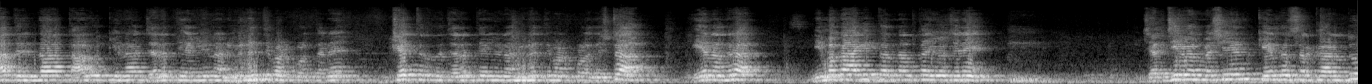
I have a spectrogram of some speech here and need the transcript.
ಆದ್ದರಿಂದ ತಾಲೂಕಿನ ಜನತೆಯಲ್ಲಿ ನಾನು ವಿನಂತಿ ಮಾಡಿಕೊಳ್ತೇನೆ, ಕ್ಷೇತ್ರದ ಜನತೆಯಲ್ಲಿ ನಾನು ವಿನಂತಿ ಮಾಡ್ಕೊಳ್ಳೋದು ಇಷ್ಟ ಏನಂದ್ರೆ, ನಿಮಗಾಗಿ ತಂದಂಥ ಯೋಜನೆ ಜಲಜೀವನ್ ಮಿಷನ್ ಕೇಂದ್ರ ಸರ್ಕಾರದ್ದು,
